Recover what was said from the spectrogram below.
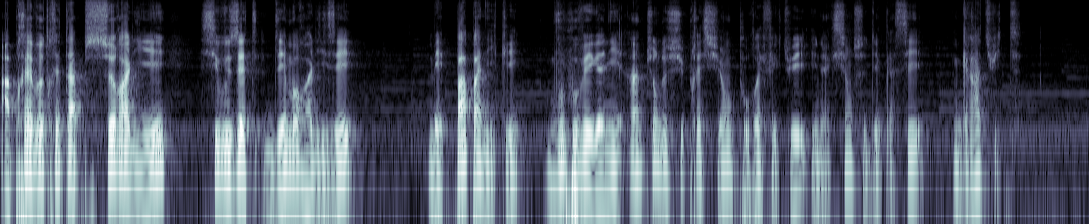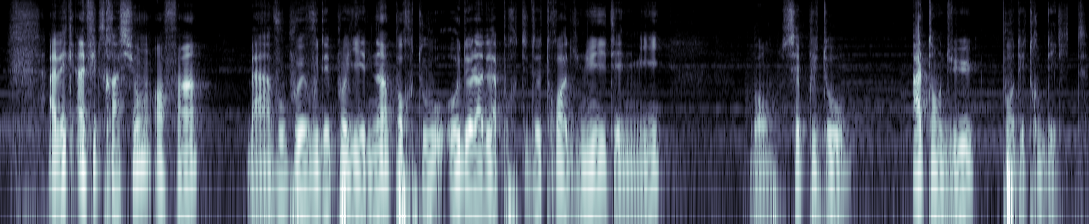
Après votre étape se rallier, si vous êtes démoralisé, mais pas paniqué, vous pouvez gagner un pion de suppression pour effectuer une action se déplacer gratuite. Avec infiltration, enfin, ben, vous pouvez vous déployer n'importe où au-delà de la portée de 3 d'une unité ennemie. Bon, c'est plutôt attendu pour des troupes d'élite.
